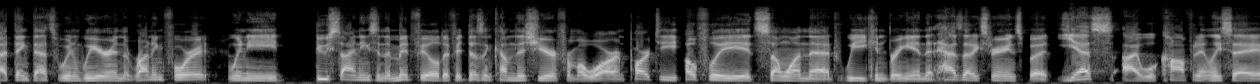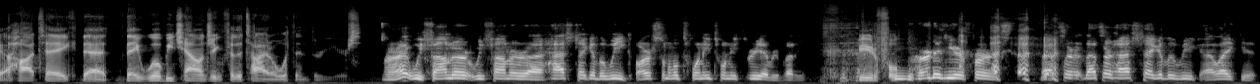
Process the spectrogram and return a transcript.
I think that's when we're in the running for it. We need two signings in the midfield. If it doesn't come this year from Aouar and Partey, hopefully it's someone that we can bring in that has that experience. But yes, I will confidently say a hot take that they will be challenging for the title within three years. All right, we found our we found our uh, hashtag of the week, Arsenal 2023. Everybody, beautiful. you heard it here first. That's our that's our hashtag of the week. I like it.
